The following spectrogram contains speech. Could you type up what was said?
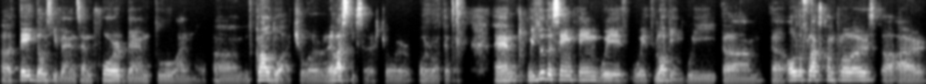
uh, take those events and forward them to, I don't know, um, CloudWatch or Elasticsearch or, or whatever. And we do the same thing with, with logging. We, um, uh, all the Flux controllers uh, are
